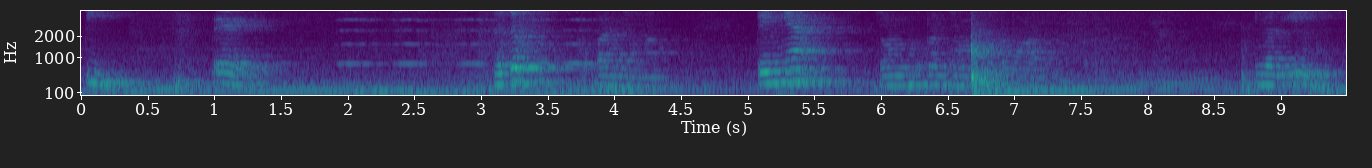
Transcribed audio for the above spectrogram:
P. Kepanjangan. P nya jangan kepanjangan tinggal I.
